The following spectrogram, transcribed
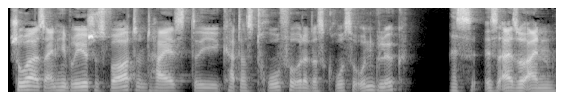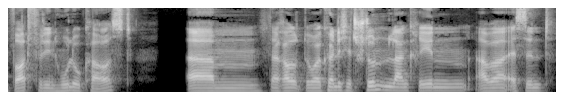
Shoah ist ein hebräisches Wort und heißt die Katastrophe oder das große Unglück. Es ist also ein Wort für den Holocaust. Ähm, darüber könnte ich jetzt stundenlang reden, aber es sind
